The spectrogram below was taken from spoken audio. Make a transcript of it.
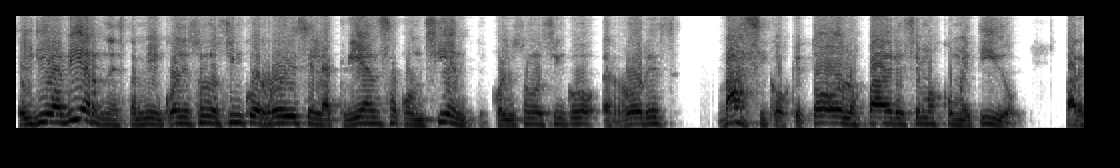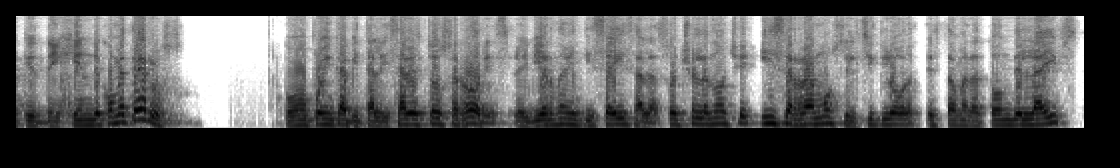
El día viernes también, ¿cuáles son los cinco errores en la crianza consciente? ¿Cuáles son los cinco errores básicos que todos los padres hemos cometido para que dejen de cometerlos? ¿Cómo pueden capitalizar estos errores? El viernes 26 a las 8 de la noche y cerramos el ciclo, esta maratón de lives,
